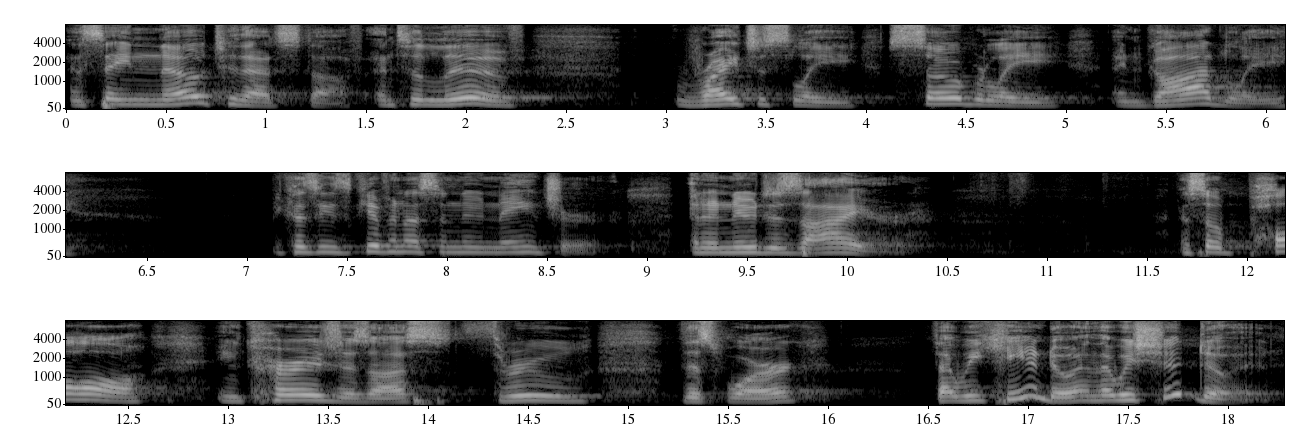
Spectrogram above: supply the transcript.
and say no to that stuff and to live righteously, soberly, and godly because he's given us a new nature and a new desire. And so Paul encourages us through this work that we can do it and that we should do it.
